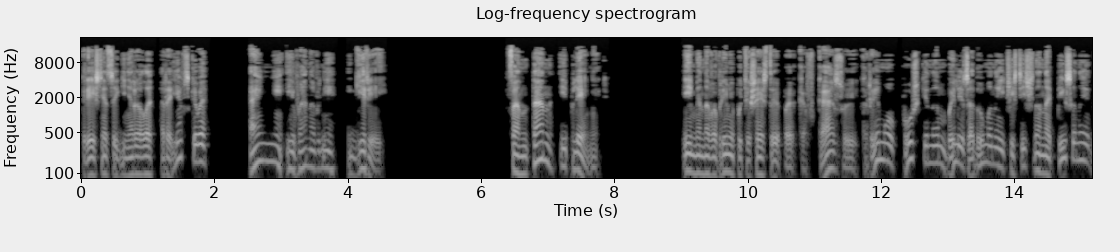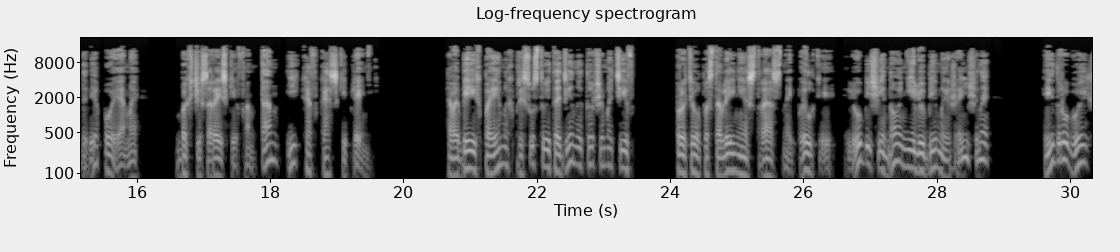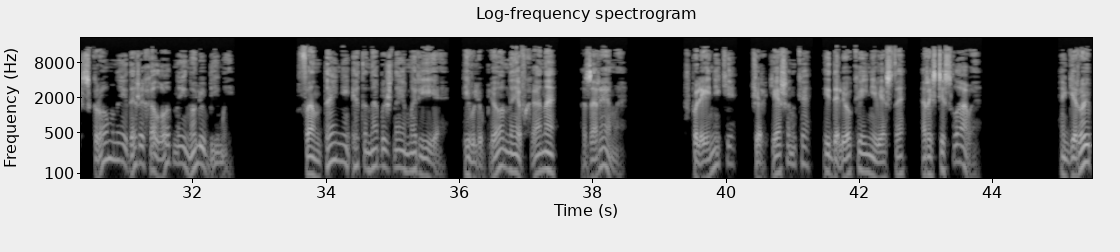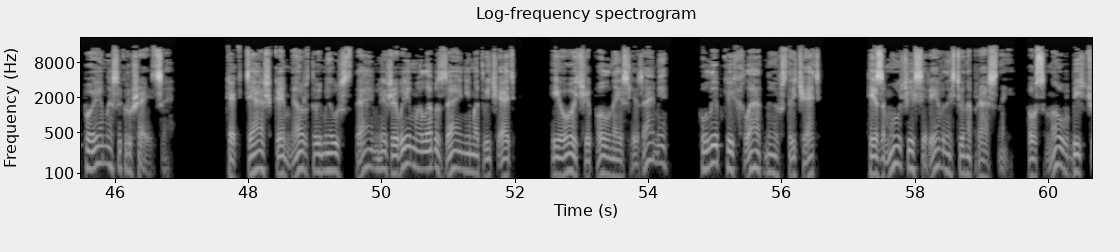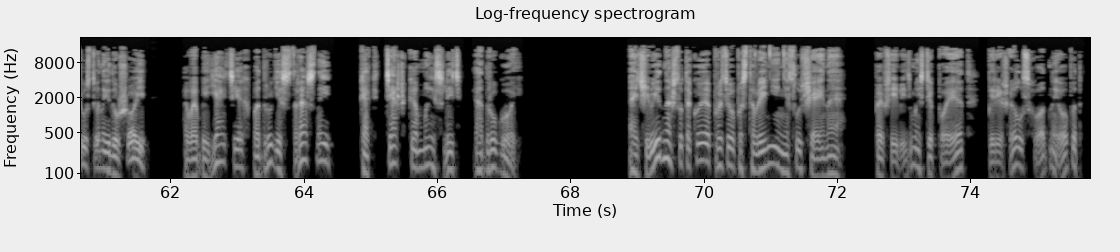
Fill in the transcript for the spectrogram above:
крестнице генерала Раевского Анне Ивановне Гирей. Фонтан и пленник Именно во время путешествия по Кавказу и Крыму Пушкиным были задуманы и частично написаны две поэмы «Бахчисарайский фонтан» и «Кавказский пленник». В обеих поэмах присутствует один и тот же мотив – противопоставление страстной, пылкой, любящей, но нелюбимой женщины и другой, скромной, даже холодной, но любимой. В фонтане это набожная Мария и влюбленная в хана Зарема, в пленнике Черкешенко и далекая невеста Ростислава. Герой поэмы сокрушается. Как тяжко мертвыми устами живым лобзанием отвечать, и очи, полные слезами, улыбкой хладную встречать. Измучаясь ревностью напрасной, уснув бесчувственной душой, в объятиях подруги страстной, как тяжко мыслить о другой. Очевидно, что такое противопоставление не случайно. По всей видимости, поэт пережил сходный опыт,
